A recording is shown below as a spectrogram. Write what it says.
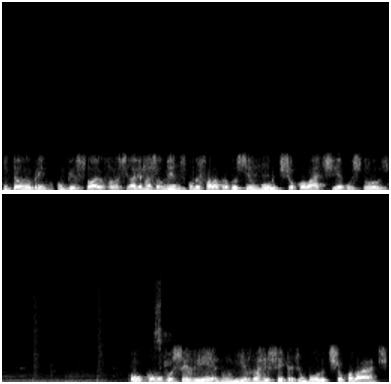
Então eu brinco com o pessoal, eu falo assim, olha, mais ou menos como eu falar para você, um bolo de chocolate é gostoso. Ou como Sim. você lê num livro a receita de um bolo de chocolate.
